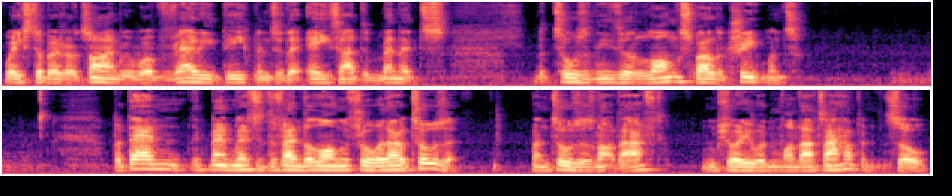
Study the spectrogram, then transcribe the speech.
waste a bit of time. We were very deep into the eight added minutes. The Tozer needed a long spell of treatment. But then it meant we had to defend a long throw without Tozer. And Tozer's not daft. I'm sure he wouldn't want that to happen. So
